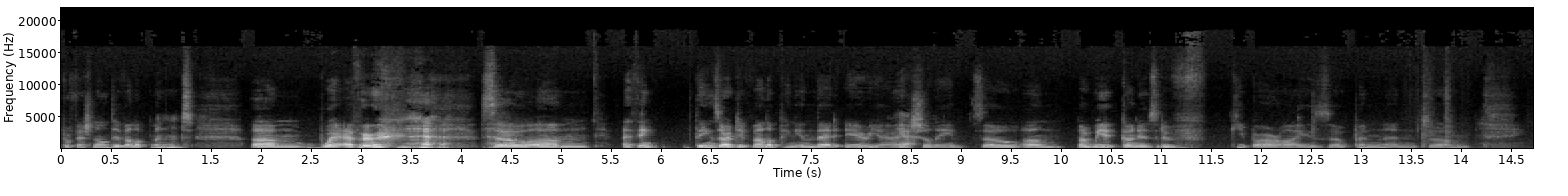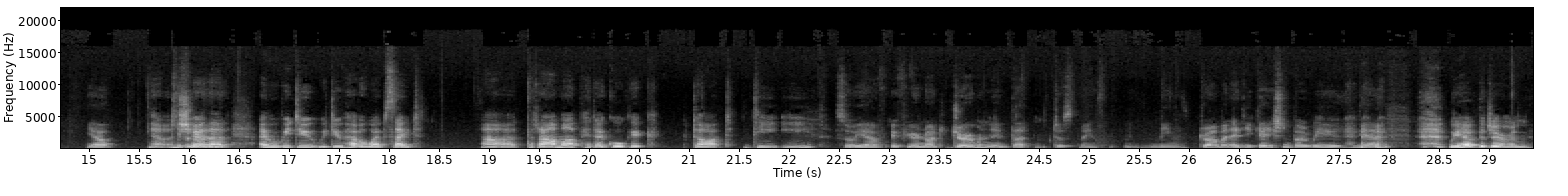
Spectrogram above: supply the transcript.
professional development um, wherever. so um, I think things are developing in that area Yeah. actually. So, um, but we're gonna sort of keep our eyes open and um, yeah, Yeah, and share that. And we do we do have a website, uh, dramapedagogic.de. So yeah, if you're not German, it, that just means means drama and education. But we yeah we have the German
